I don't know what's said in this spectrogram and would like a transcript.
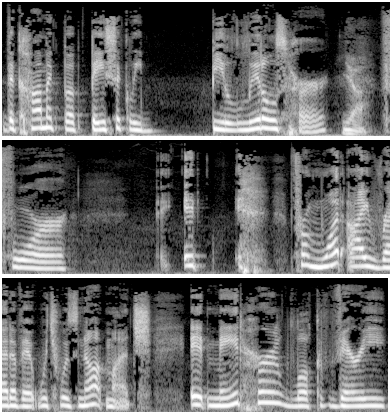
the comic book basically belittles her Yeah. for it from what I read of it, which was not much, it made her look very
